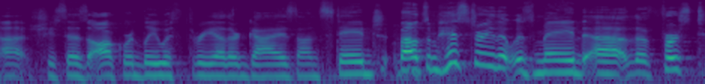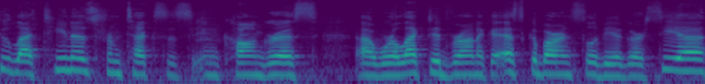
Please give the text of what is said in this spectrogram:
uh, she says awkwardly with three other guys on stage, about some history that was made. Uh, the first two Latinas from Texas in Congress uh, were elected Veronica Escobar and Sylvia Garcia.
